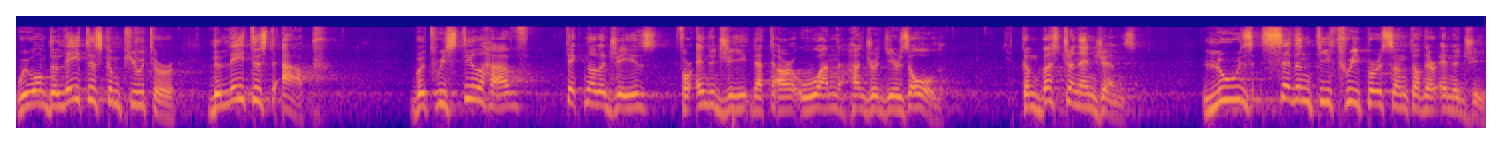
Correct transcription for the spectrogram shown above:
We want the latest computer, the latest app. But we still have technologies for energy that are 100 years old. Combustion engines lose 73% of their energy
